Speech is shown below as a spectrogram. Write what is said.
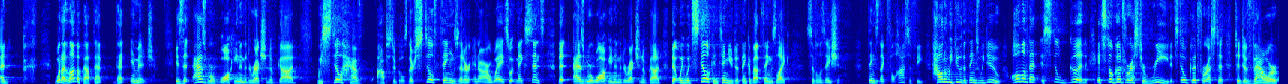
And what I love about that, that image is that as we're walking in the direction of God, we still have obstacles. There's still things that are in our way. So it makes sense that as we're walking in the direction of God, that we would still continue to think about things like civilization, things like philosophy. How do we do the things we do? All of that is still good. It's still good for us to read. It's still good for us to, to devour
